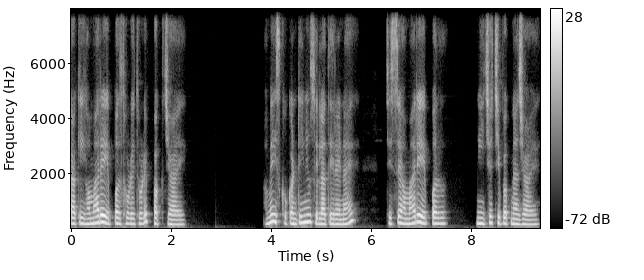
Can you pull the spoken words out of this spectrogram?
ताकि हमारे एप्पल थोड़े थोड़े पक जाए। हमें इसको कंटिन्यू हिलाते रहना है जिससे हमारे एप्पल नीचे चिपक ना जाए।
